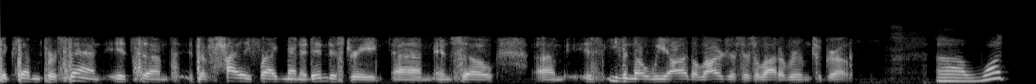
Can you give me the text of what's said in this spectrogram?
six seven percent, it's um, it's a highly fragmented industry, um, and so um, even though we are the largest, there's a lot of room to grow. Uh, what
